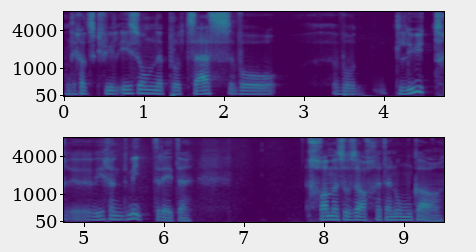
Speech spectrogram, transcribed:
Und ich habe das Gefühl, in so einem Prozess, wo, wo die Leute äh, wie können mitreden können, kann man so Sachen dann umgehen.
